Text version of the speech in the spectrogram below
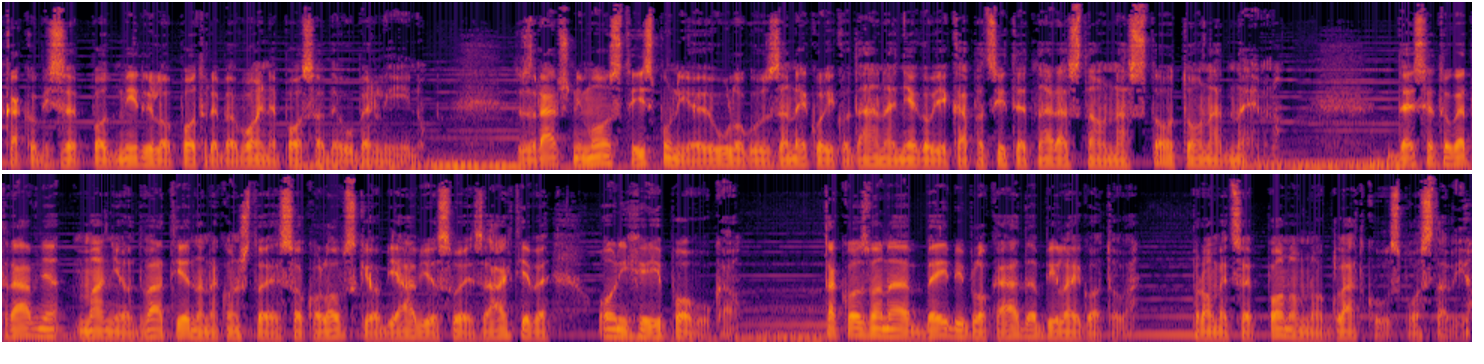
kako bi se podmirilo potrebe vojne posade u Berlinu. Zračni most ispunio je ulogu za nekoliko dana, njegov je kapacitet narastao na 100 tona dnevno. 10. travnja, manje od dva tjedna nakon što je Sokolovski objavio svoje zahtjeve, on ih je i povukao. Takozvana baby blokada bila je gotova. Promet se ponovno glatko uspostavio.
